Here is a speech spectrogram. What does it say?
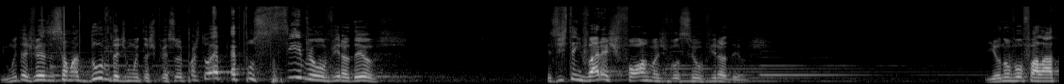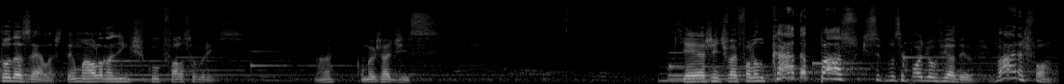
E muitas vezes essa é uma dúvida de muitas pessoas, pastor, é, é possível ouvir a Deus? Existem várias formas de você ouvir a Deus. E eu não vou falar todas elas. Tem uma aula na Link School que fala sobre isso. Né? Como eu já disse. Que a gente vai falando cada passo que você pode ouvir a Deus. Várias formas.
